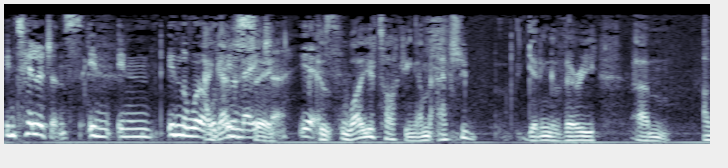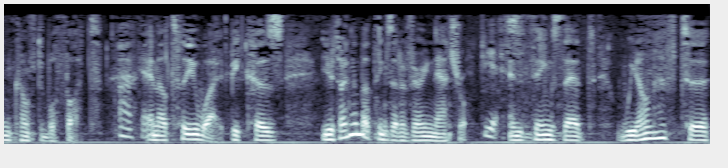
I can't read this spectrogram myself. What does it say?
intelligence in, in, in the world, I gotta in say, nature. because Yes. while you're talking, I'm actually getting a very um, uncomfortable thought. Okay. And I'll tell you why. Because you're talking about things that are very natural. Yes. And things that we don't have to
